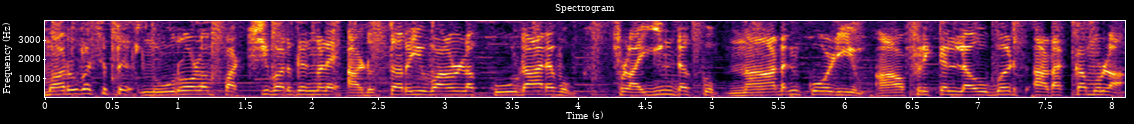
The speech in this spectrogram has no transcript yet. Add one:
മറുവശത്ത് നൂറോളം പക്ഷിവർഗങ്ങളെ അടുത്തറിയുവാനുള്ള കൂടാരവും ഫ്ലൈയിങ് ഡക്കും നാടൻ കോഴിയും ആഫ്രിക്കൻ ലവ് ബേർഡ്സ് അടക്കമുള്ള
